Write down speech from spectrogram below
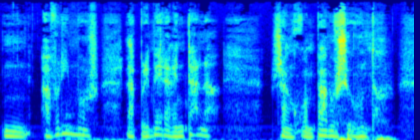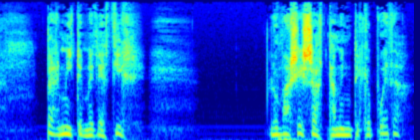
mm, abrimos la primera ventana, San Juan Pablo II. Permíteme decir lo más exactamente que pueda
